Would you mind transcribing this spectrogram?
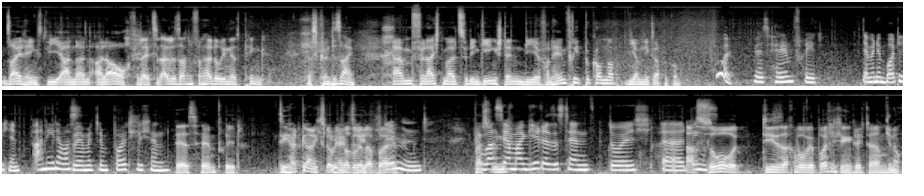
Seil hängst, wie die anderen alle auch. Vielleicht sind alle Sachen von Haldorin jetzt pink. Das könnte sein. Ähm, vielleicht mal zu den Gegenständen, die ihr von Helmfried bekommen habt. Die haben nichts abbekommen. Wer ist Helmfried? Der mit dem Beutelchen. Ach nee, da war's. Wer mit dem Beutelchen? Wer ist Helmfried? Sie hat gar Ich nichts glaube, von ich war sogar dabei. Stimmt. Du Warst du ja magieresistent durch äh, Ach Dings. so, die Sachen, wo wir Beutelchen gekriegt haben. Genau.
